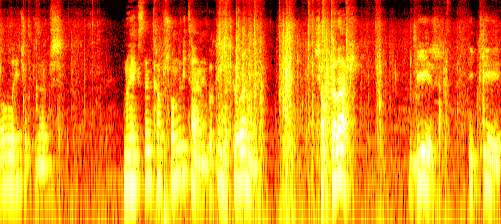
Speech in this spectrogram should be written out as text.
Vallahi çok güzelmiş. Nuex'ten kapşonlu bir tane. Bakın başka var mı? Şapkalar. 1, 2,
